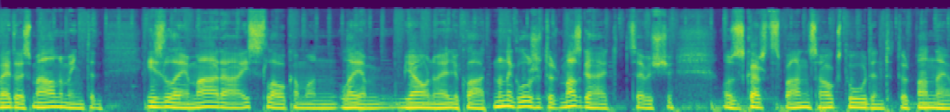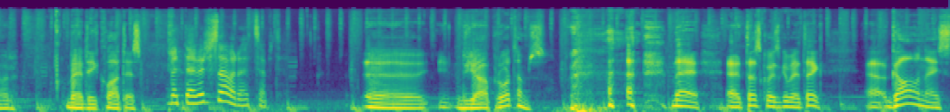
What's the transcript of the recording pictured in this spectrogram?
veidojas melnumiņi, tad izlējam ārā, izslaukam un lejam jaunu eļu klāt. Nu, ne gluži tur mazgājot, sevišķi uz karstas pannas augstu ūdeni, tad tur pannai var bēdīgi klāties. Bet tev ir sava recepte. Uh, jā, protams. Nē, tas, ko es gribēju teikt, galvenais,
